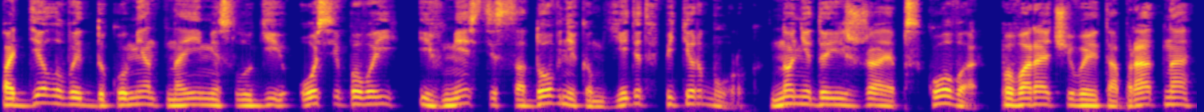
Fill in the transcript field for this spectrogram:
подделывает документ на имя слуги Осиповой и вместе с садовником едет в Петербург, но не доезжая Пскова, поворачивает обратно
